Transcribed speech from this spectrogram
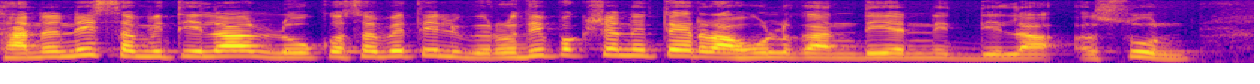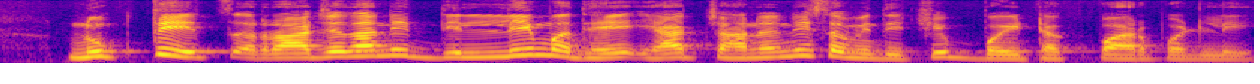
छाननी समितीला लोकसभेतील विरोधी पक्षनेते राहुल गांधी यांनी दिला असून नुकतीच राजधानी दिल्लीमध्ये ह्या छाननी समितीची बैठक पार पडली.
